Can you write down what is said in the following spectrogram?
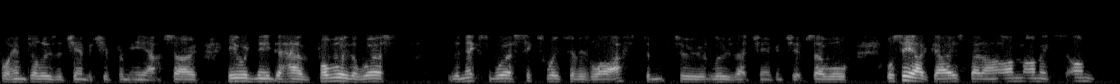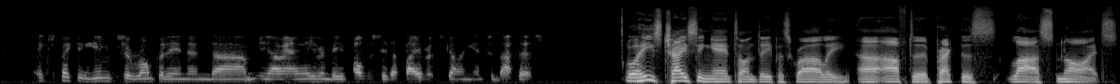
for him to lose the championship from here. So he would need to have probably the worst, the next worst six weeks of his life to to lose that championship. So we'll we'll see how it goes. But I'm I'm ex, I'm expecting him to romp it in and um, you know and even be obviously the favourites going into Bathurst. Well, he's chasing Anton De Pasquale uh, after practice last night.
